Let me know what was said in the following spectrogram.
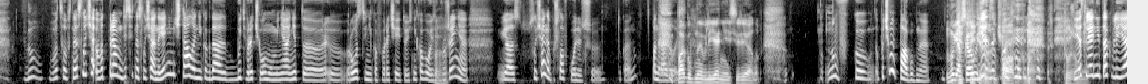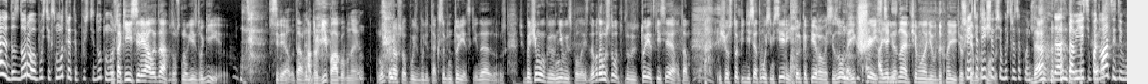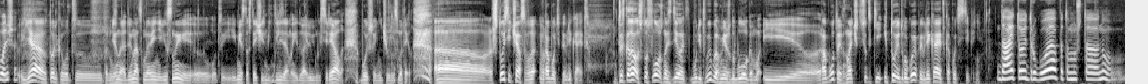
Ну, вот, собственно, я случайно, вот прям действительно случайно. Я не мечтала никогда быть врачом, у меня нет э, э родственников врачей, то есть никого из окружения. Я случайно пошла в колледж, э, такая, ну, понравилось. Пагубное влияние сериалов. Ну, в, почему пагубное? Ну, я в кавычках. Если они так влияют, да здорово, пусть их смотрят и пусть идут. Ну, такие сериалы, да, потому что ну, есть другие сериалы. Там, а другие пагубные. Ну хорошо, пусть будет так, особенно турецкий, да. Почему не выспалась? Да потому что вот, турецкий сериал, там еще 158 серий, только первого сезона, их 6. А я не знаю, к чему они вдохновить вообще 6 это еще все быстро закончится. Да? Да, там есть и по 20 и больше. Я только вот, э, там, не знаю, 12 мгновений весны, э, вот, и место встречи изменить нельзя, мои два любимых сериала, больше я ничего не смотрел. А, что сейчас в, в работе привлекает? Ты сказал, что сложно сделать будет выбор между блогом и э, работой, значит, все-таки и то, и другое привлекает в какой-то степени. Да, и то, и другое, потому что, ну,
